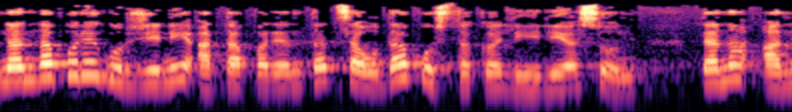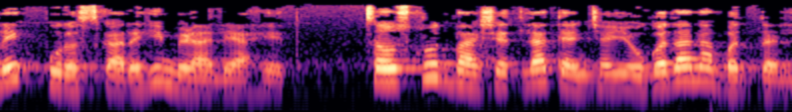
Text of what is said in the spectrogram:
नंदापुरे गुरुजींनी आतापर्यंत चौदा पुस्तकं लिहिली असून त्यांना अनेक पुरस्कारही मिळाले आहेत. संस्कृत भाषेतल्या त्यांच्या योगदानाबद्दल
